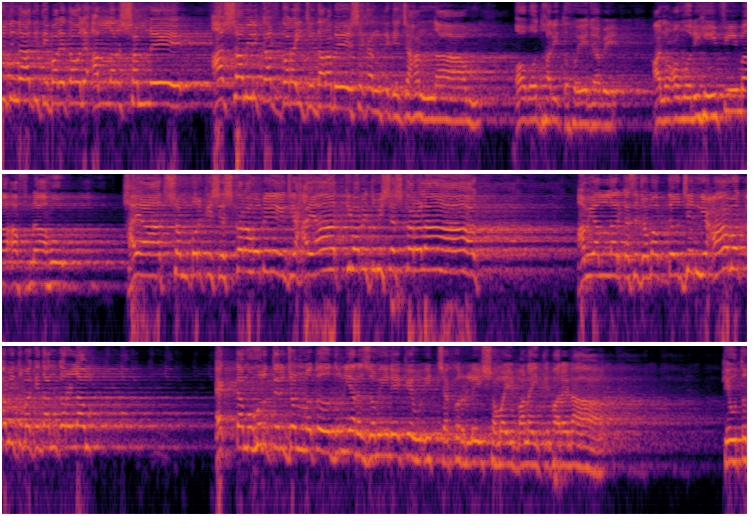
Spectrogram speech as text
যদি না দিতে পারে, তাহলে আল্লাহর সামনে আসামির কাঠ গড়াইতে দাঁড়াবে, সেখান থেকে জাহান্নাম অবধারিত হয়ে যাবে। ফিমা আফনাহ। হায়াত সম্পর্কে শেষ করা হবে যে হায়াত কীভাবে তুমি শেষ করলা? আমি আল্লাহর কাছে জবাব দেও যে নিয়ামত আমি তোমাকে দান করলাম। একটা মুহূর্তের জন্য তো দুনিয়ার জমিনে কেউ ইচ্ছা করলেই সময় বানাইতে পারে না। কেউ তো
